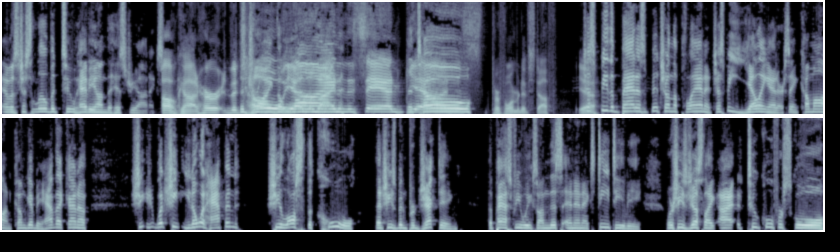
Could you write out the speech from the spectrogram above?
It was just a little bit too heavy on the histrionics. Oh God, her the, The toe, drawing the yeah, the line, line in the sand, the yeah, toe. performative stuff. Yeah, Just be the baddest bitch on the planet. Just be yelling at her, saying, "Come on, come get me." Have that kind of she. What she? You know what happened? She lost the cool that she's been projecting the past few weeks on this and NXT TV, where she's just like, "I too cool for school,"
